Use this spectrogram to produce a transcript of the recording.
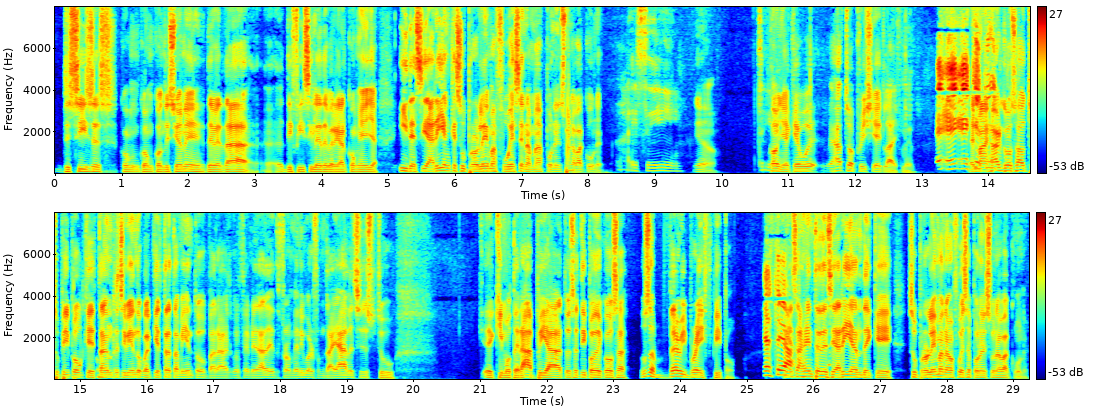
diseases, con, con condiciones de verdad eh, difíciles de bregar con ellas, y desearían que su problema fuese nada más ponerse una vacuna. Ay, sí. You know. sí. Coño, que we have to appreciate life, man. Eh, eh, es And que my tú- heart goes out to people que están recibiendo cualquier tratamiento para enfermedades, from anywhere from dialysis to eh, quimioterapia, todo ese tipo de cosas. Those are very brave people. Yes, they Y are. esa gente desearían de que su problema no fuese ponerse una vacuna.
